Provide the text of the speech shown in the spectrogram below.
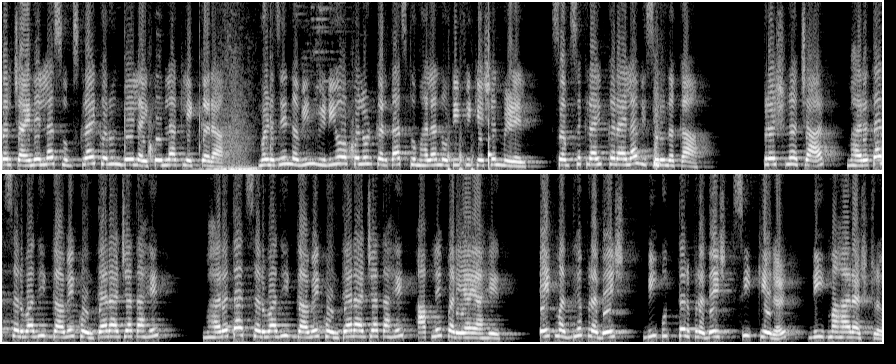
तर चॅनेलला सबस्क्राईब करून बेल ऐकूनला क्लिक करा. म्हणजे नवीन व्हिडिओ अपलोड करताच तुम्हाला नोटिफिकेशन मिळेल. सबस्क्राईब करायला विसरू नका. प्रश्न चार भारतात सर्वाधिक गावे कोणत्या राज्यात आहेत? भारतात सर्वाधिक गावे कोणत्या राज्यात आहेत? आपले पर्याय आहेत. एक Madhya Pradesh B Uttar Pradesh C Kerala D Maharashtra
